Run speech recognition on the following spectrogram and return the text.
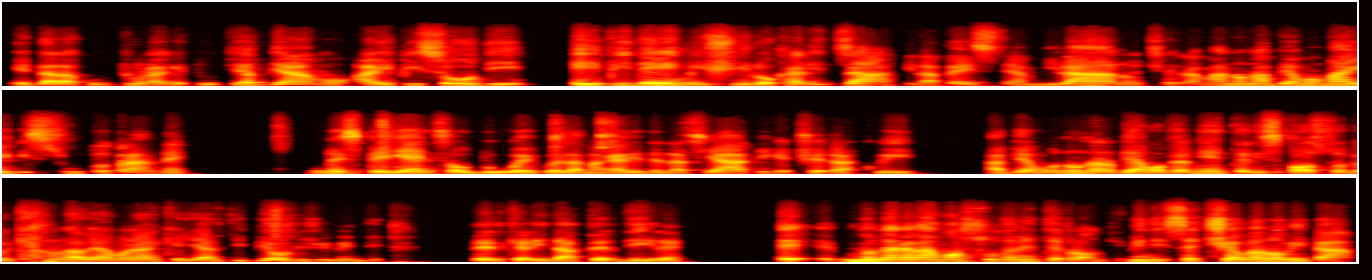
e dalla cultura che tutti abbiamo a episodi epidemici localizzati, la peste a Milano, eccetera, ma non abbiamo mai vissuto, tranne un'esperienza o due, quella magari dell'asiatica, eccetera, qui abbiamo, non abbiamo per niente risposto perché non avevamo neanche gli antibiotici, quindi per carità, per dire, e non eravamo assolutamente pronti. Quindi se c'è una novità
